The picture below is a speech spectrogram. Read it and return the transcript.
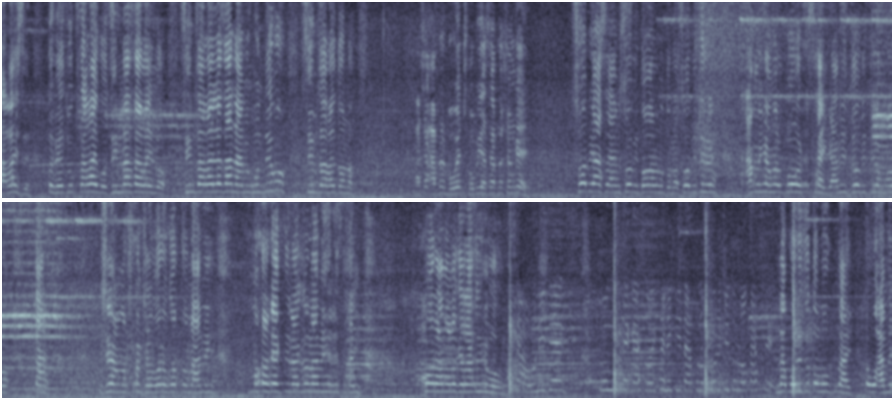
চালাইছে। তো ফেসবুক চালাইবো সিম না চালাইলো। সিম চালাইলে জানে আমি ফোন দিব সিম চালাই চালাইতো না। আচ্ছা আপনার বউয়ের ছবি আছে আপনার সঙ্গে? ছবি আছে আমি ছবি দেওয়ার মতো না ছবি দিলে আমি আমার বউ চাই আমি ছবি দিলাম তার সে আমার সংসার বড় করতো না আমি মরার একদিন আগে আমি হেরে চাই। পরে আমার লোকে রাখব আচ্ছা উনি যে টঙ্গিতে গেছে ওইখানে কি তার কোনো পরিচিত লোক আছে? না পরিচিত লোক নাই। ও আমি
